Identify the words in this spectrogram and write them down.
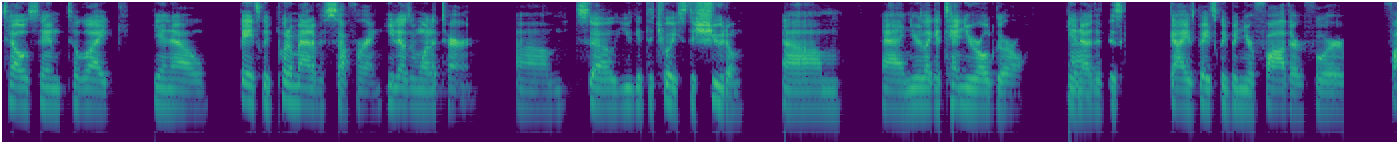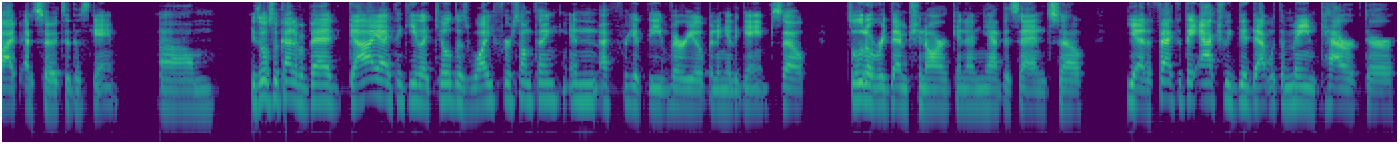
tells him to like you know, basically put him out of his suffering. He doesn't want to turn. Um, so you get the choice to shoot him. Um, and you're like a 10 year old girl, you know, that this guy has basically been your father for five episodes of this game. Um, he's also kind of a bad guy. I think he like killed his wife or something. And I forget the very opening of the game. So it's a little redemption arc. And then you have this end. So yeah, the fact that they actually did that with the main character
